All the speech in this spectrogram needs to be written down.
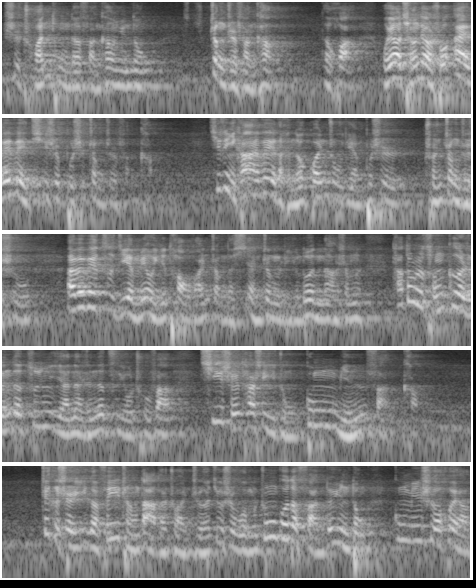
是传统的反抗运动、政治反抗的话，我要强调说，艾薇薇其实不是政治反抗。其实你看艾薇的很多关注点不是纯政治事务，艾薇薇自己也没有一套完整的宪政理论呐、什么的，她都是从个人的尊严呐、人的自由出发。其实它是一种公民反抗，这个是一个非常大的转折，就是我们中国的反对运动、公民社会啊，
